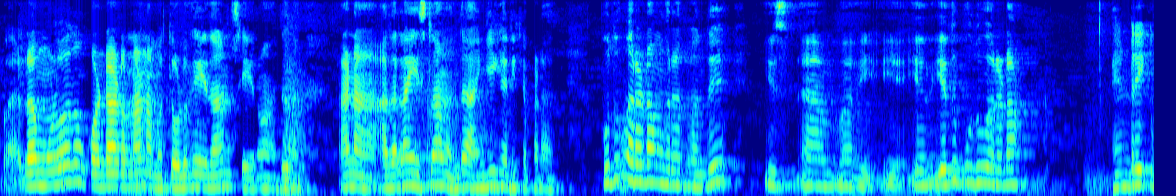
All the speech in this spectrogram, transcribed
வருடம் முழுவதும் கொண்டாடணும்னா நம்ம தொழுகை தான் செய்கிறோம் அதுதான். ஆனால் அதெல்லாம் இஸ்லாம் வந்து அங்கீகரிக்கப்படாது. புது வருடங்கிறது வந்து இஸ் எ- எ- எது புது வருடம்? என்றைக்கு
